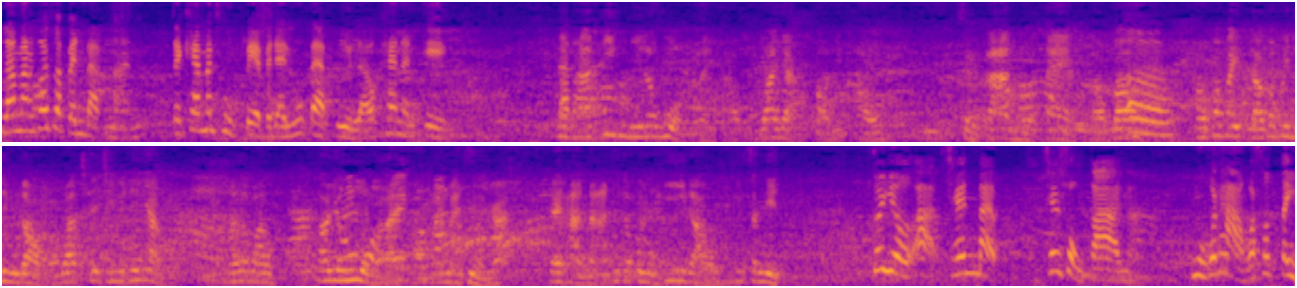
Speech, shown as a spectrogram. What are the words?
แล้วมันก็จะเป็นแบบนั้น แต่แค่มันถูกเปลี่ยนไปในรูปแบบอื่นแล้วแค่นั้นเอง ในพาร์ทที่คนนี้เราห่วงอะไรเขาว่าอย่างตอนที่เขาสงกรารหัวแตกเราก็เออเขาก็ไปเราก็ไปดึงดอกแล้วว่าใช้ชีวิตได้อย่างระมัดระวังเรายังห่วงอะไรเขาไหมหมายถึงอะในฐานะที่เขาเป็นพี่เราที่สนิท ก็เยอะอะเช่นแบบเช่นสงกรารอะหนูก็ถามว่าสติ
